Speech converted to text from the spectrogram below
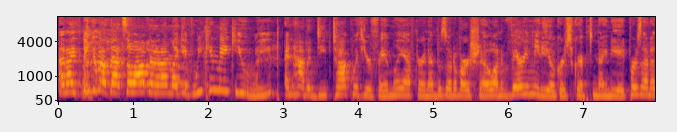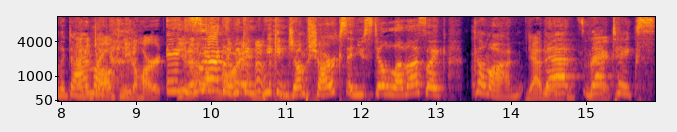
And I think about that so often. And I'm like, if we can make you weep and have a deep talk with your family after an episode of our show on a very mediocre script 98% of the time, And a like, dog can eat a heart. you know? Exactly. Oh, we can we can jump sharks and you still love us. Like, come on. Yeah, dude. That that takes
